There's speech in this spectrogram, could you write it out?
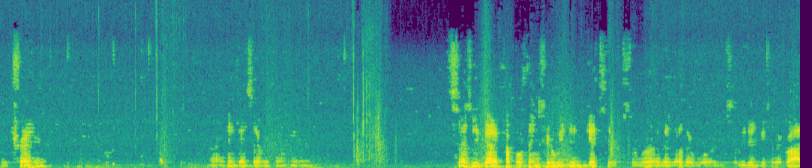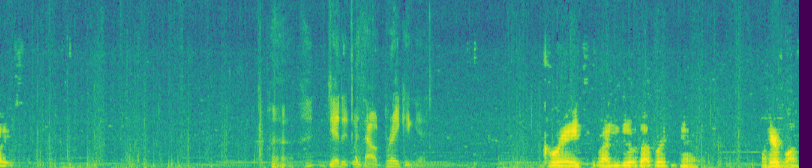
The treasure? I think that's everything here. It says we've got a couple things here we didn't get to. So where are the other wargs that we didn't get to their bodies? Did it without breaking it. Great. Glad you did it without breaking it. Well, here's one.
